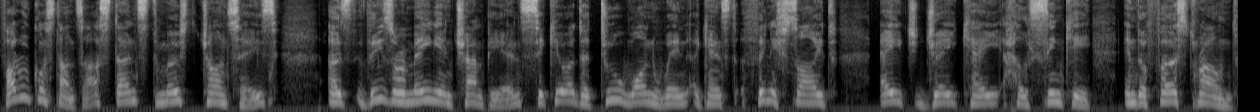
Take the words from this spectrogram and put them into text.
Farul Constanța stands the most chances as these Romanian champions secured a 2 1 win against Finnish side HJK Helsinki in the first round.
